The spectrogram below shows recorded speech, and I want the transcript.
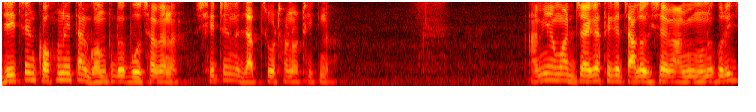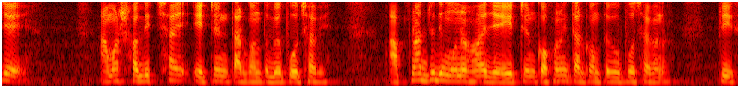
যে ট্রেন কখনোই তার গন্তব্যে পৌঁছাবে না সেই ট্রেনে যাত্রী ওঠানো ঠিক না। আমি আমার জায়গা থেকে চালক হিসাবে আমি মনে করি যে আমার সদিচ্ছায় এই ট্রেন তার গন্তব্যে পৌঁছাবে। আপনার যদি মনে হয় যে এই ট্রেন কখনোই তার গন্তব্যে পৌঁছাবে না প্লিজ।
